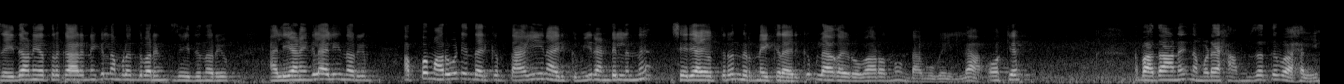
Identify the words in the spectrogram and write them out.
സെയ്ദാണ് യാത്രക്കാരനെങ്കിൽ നമ്മൾ എന്ത് പറയും? സെയ്ദ് എന്ന് പറയും. അലിയാണെങ്കിൽ അലി എന്ന് പറയും. അപ്പം മറുപടി എന്തായിരിക്കും? തയ്യീനായിരിക്കും ഈ രണ്ടിൽ നിന്ന് ശരിയായ ഉത്തരം നിർണയിക്കലായിരിക്കും. ലാ റുവാറൊന്നും ഉണ്ടാവുകയില്ല. ഓക്കെ? അപ്പോൾ അതാണ് നമ്മുടെ ഹംസത്ത് വഹൽ.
